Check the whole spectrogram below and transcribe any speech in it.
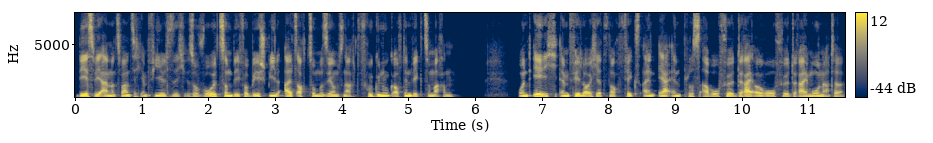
DSW 21 empfiehlt sich sowohl zum BVB-Spiel als auch zur Museumsnacht früh genug auf den Weg zu machen. Und ich empfehle euch jetzt noch fix ein RN Plus Abo für drei Euro für drei Monate.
